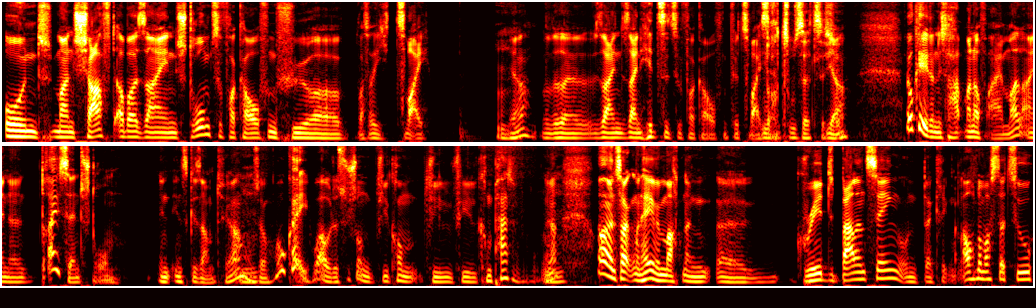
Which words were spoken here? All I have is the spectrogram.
und man schafft aber seinen Strom zu verkaufen für, was weiß ich, zwei. Mhm. Ja, sein, sein Hitze zu verkaufen für zwei Cent. Noch zusätzlich. Ja. Okay, dann hat man auf einmal einen 3 Cent Strom in, insgesamt. Ja? Mhm. So, okay, wow, das ist schon viel, viel, viel compatible. Mhm. Ja? Und dann sagt man, hey, wir machen dann äh, Grid Balancing und dann kriegt man auch noch was dazu.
